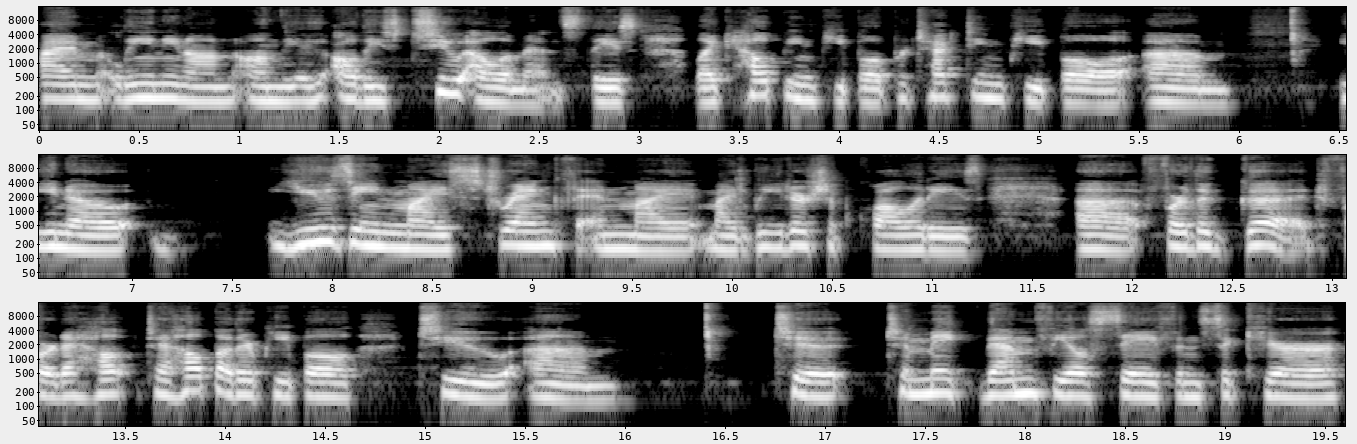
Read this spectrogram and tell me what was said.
I'm leaning on, on the, all these two elements, these like helping people, protecting people, um, you know, using my strength and my my leadership qualities uh, for the good, for to help to help other people to um, to to make them feel safe and secure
